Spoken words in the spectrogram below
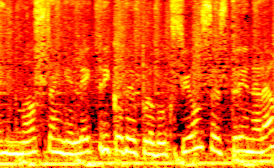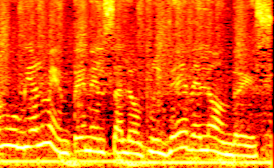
El Mustang eléctrico de producción se estrenará mundialmente en el Salón Privé de Londres.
